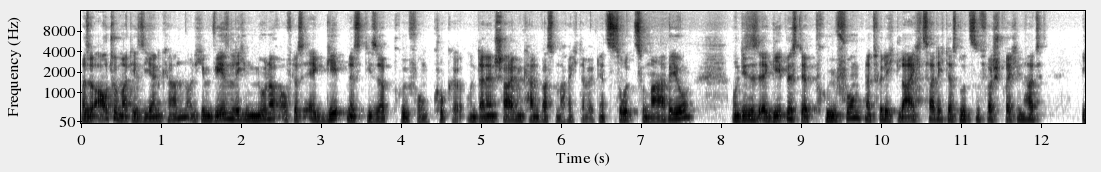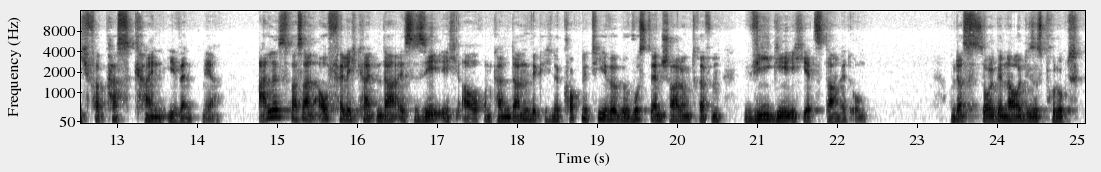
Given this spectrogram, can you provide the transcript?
also automatisieren kann und ich im Wesentlichen nur noch auf das Ergebnis dieser Prüfung gucke und dann entscheiden kann, was mache ich damit. Jetzt zurück zu Mario und dieses Ergebnis der Prüfung natürlich gleichzeitig das Nutzenversprechen hat, ich verpasse kein Event mehr alles, was an Auffälligkeiten da ist, sehe ich auch und kann dann wirklich eine kognitive, bewusste Entscheidung treffen, wie gehe ich jetzt damit um. Und das soll genau dieses Produkt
